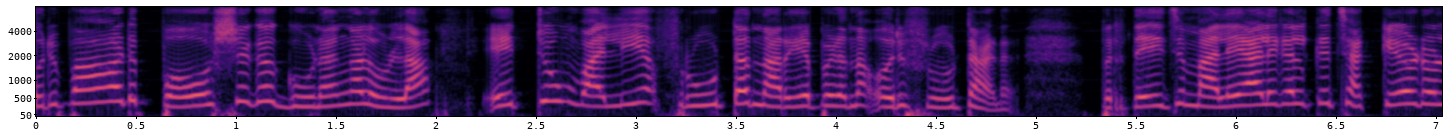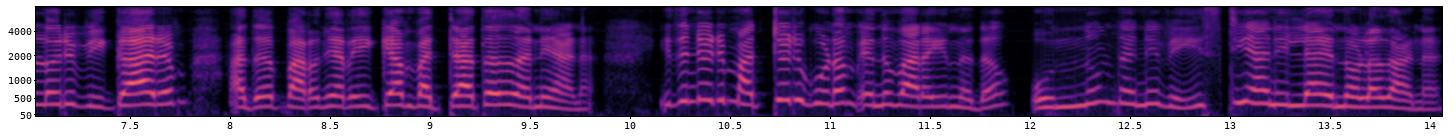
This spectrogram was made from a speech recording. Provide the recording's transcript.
ഒരുപാട് പോഷക ഗുണങ്ങളുള്ള ഏറ്റവും വലിയ ഫ്രൂട്ട് എന്നറിയപ്പെടുന്ന ഒരു ഫ്രൂട്ടാണ്. പ്രത്യേകിച്ച് മലയാളികൾക്ക് ചക്കയോടുള്ള ഒരു വികാരം അത് പറഞ്ഞറിയിക്കാൻ പറ്റാത്തത് തന്നെയാണ്. ഇതിന്റെ ഒരു മറ്റൊരു ഗുണം എന്ന് പറയുന്നത് ഒന്നും തന്നെ വേസ്റ്റ് ചെയ്യാനില്ല എന്നുള്ളതാണ്.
